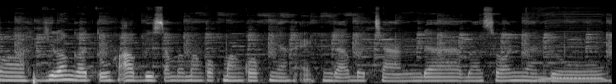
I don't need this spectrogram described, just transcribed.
Wah, gila nggak tuh habis sampai mangkok-mangkoknya? Eh, nggak bercanda, baksonya dong.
